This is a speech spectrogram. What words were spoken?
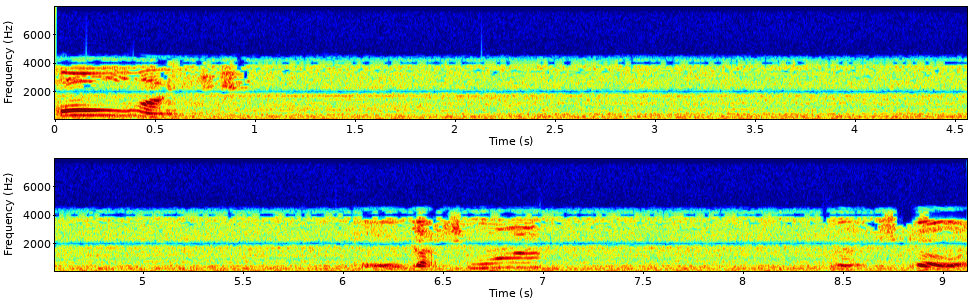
whole bunch. Okay, got some more. Let's go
